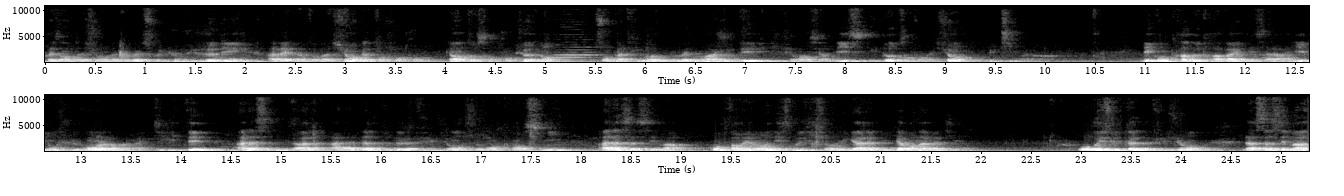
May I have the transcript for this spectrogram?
Présentation de la nouvelle structure fusionnée avec l'information quant à son fonctionnement, son patrimoine nouvellement ajouté, les différents services et d'autres informations utiles. Les contrats de travail des salariés poursuivront leur activité à la Sénégal à la date de la fusion seront transmis à la SACEMA conformément aux dispositions légales applicables en la matière. Au résultat de la fusion, la SACEMA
